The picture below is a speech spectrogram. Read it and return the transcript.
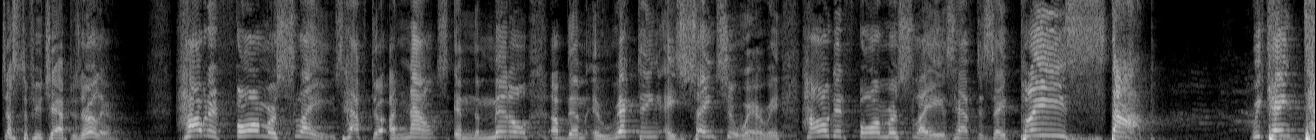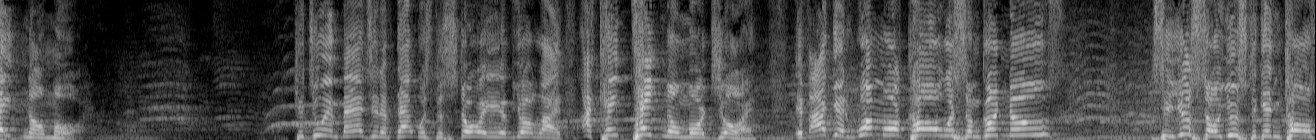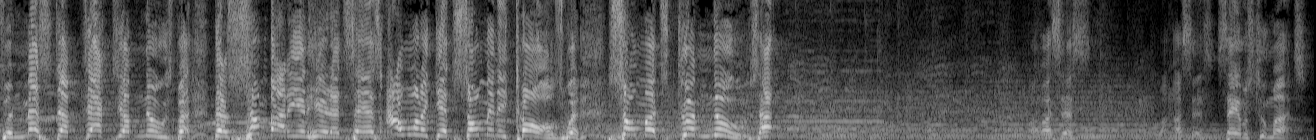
just a few chapters earlier. How did former slaves have to announce in the middle of them erecting a sanctuary? How did former slaves have to say, please stop? We can't take no more. Could you imagine if that was the story of your life? I can't take no more joy. If I get one more call with some good news, See, you're so used to getting calls with messed up, jacked up news, but there's somebody in here that says, I want to get so many calls with so much good news. I, what's this? What's this? Say it was too much.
